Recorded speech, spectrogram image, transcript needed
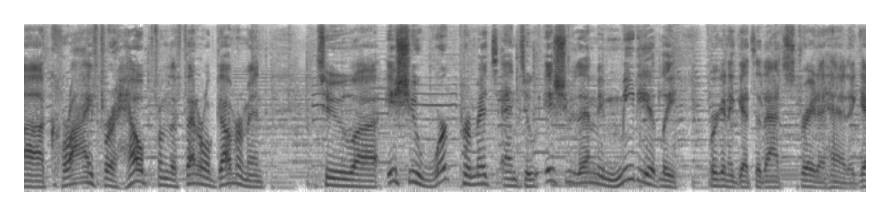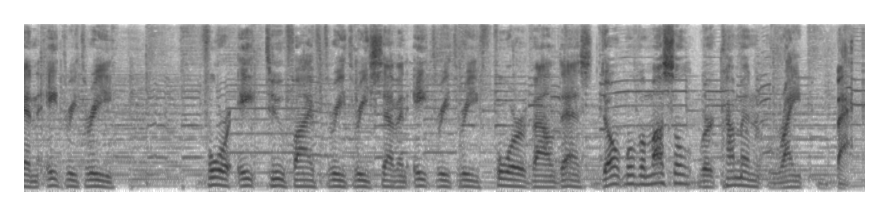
uh, cry for help from the federal government to uh, issue work permits and to issue them immediately. We're going to get to that straight ahead. Again, 833 482 5337 833 4 Valdez. Don't move a muscle. We're coming right back.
